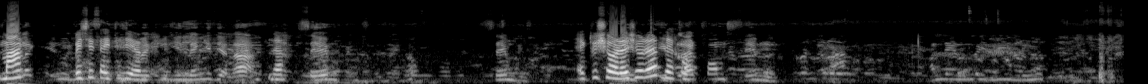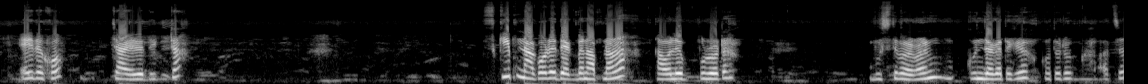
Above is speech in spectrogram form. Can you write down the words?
మా బెస్ట్ సైట్ చేయాలి একটু সরে সরে দেখো। এই দেখো চারিদিকটা। স্কিপ না করে দেখবেন আপনারা তাহলে পুরোটা বুঝতে পারবেন কোন জায়গা থেকে কতটুকু আছে।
